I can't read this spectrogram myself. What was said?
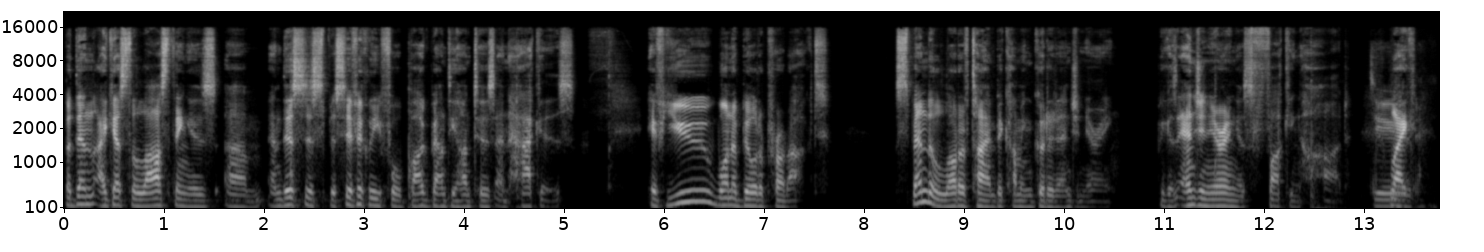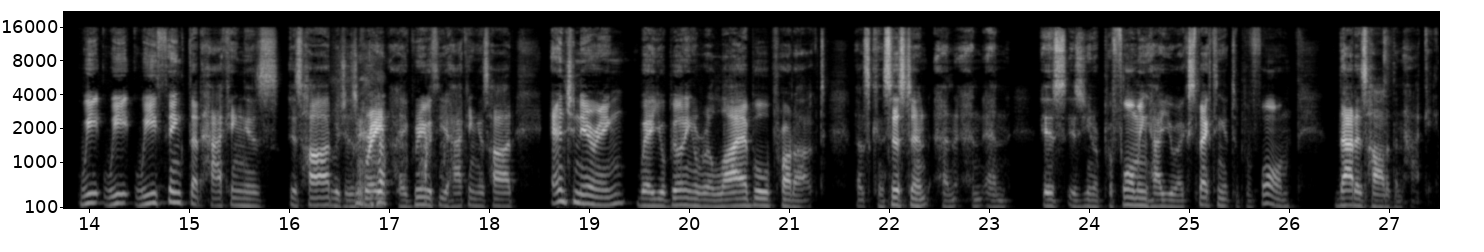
but then I guess the last thing is, um, and this is specifically for bug bounty hunters and hackers. If you want to build a product, spend a lot of time becoming good at engineering because engineering is fucking hard. Dude. Like we we we think that hacking is is hard, which is great. I agree with you. Hacking is hard. Engineering, where you're building a reliable product that's consistent and and and is is you know performing how you're expecting it to perform, that is harder than hacking.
